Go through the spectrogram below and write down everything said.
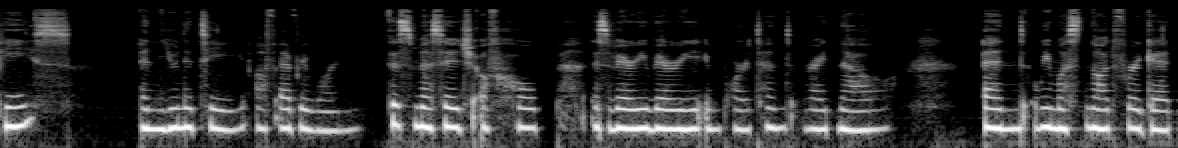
peace and unity of everyone. This message of hope is very, very important right now. And we must not forget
